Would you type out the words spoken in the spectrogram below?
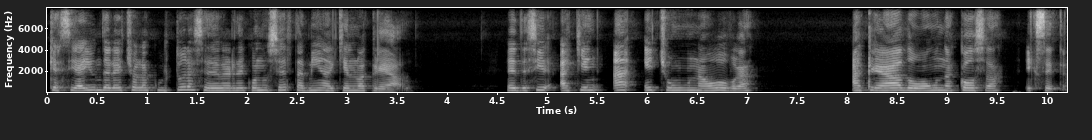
Que si hay un derecho a la cultura, se debe reconocer también a quien lo ha creado. Es decir, a quien ha hecho una obra, ha creado una cosa, etc.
